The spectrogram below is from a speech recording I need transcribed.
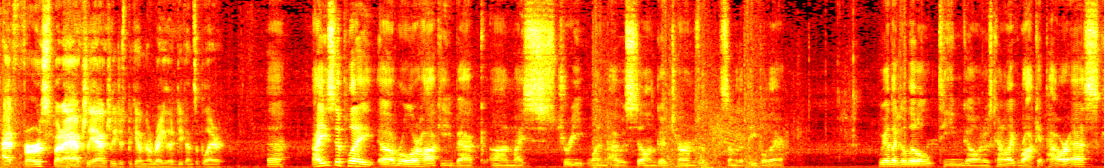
At first, but I actually actually just became a regular defensive player. Yeah. I used to play uh, roller hockey back on my street when I was still on good terms with some of the people there. We had like a little team going. It was kind of like Rocket Power esque.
